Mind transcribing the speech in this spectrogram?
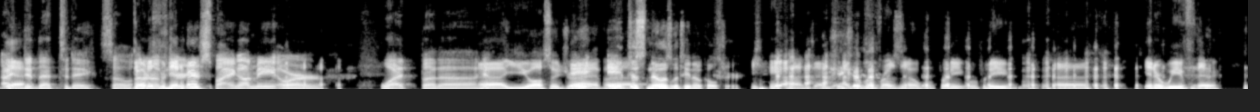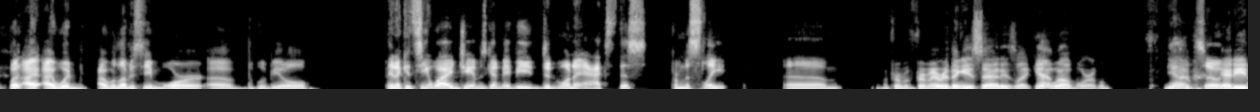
I yeah. did that today. So I Donuts don't know for if you're, dinner? you're spying on me or what, but uh, yeah. uh, you also drive Abe uh, just knows Latino culture. yeah exactly. i grew up in fresno we're pretty we're pretty uh interweave there. But I, I would I would love to see more of the Blue Beetle, and I can see why James Gunn maybe didn't want to axe this from the slate. Um, From from everything he said, he's like, yeah, we'll have more of them. yeah. So and he-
